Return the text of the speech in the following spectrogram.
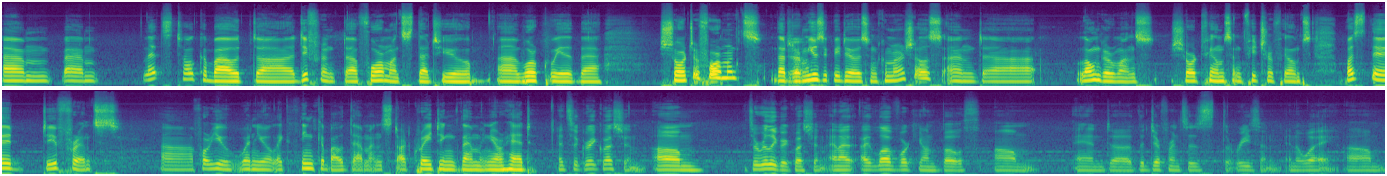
Um, um, let's talk about uh, different uh, formats that you uh, work with. Uh, shorter formats that are music videos and commercials, and uh, longer ones, short films and feature films. What's the difference uh, for you when you like think about them and start creating them in your head? It's a great question. Um, it's a really great question, and I, I love working on both. Um, and uh, the difference is the reason, in a way. Um,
